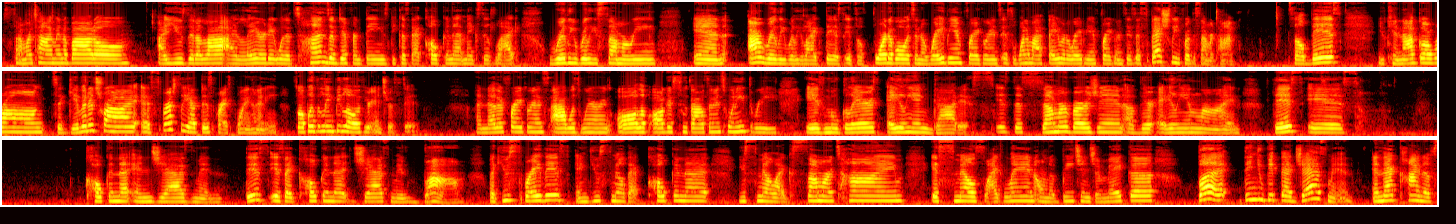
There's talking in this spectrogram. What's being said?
summertime in a bottle. I use it a lot. I layered it with tons of different things because that coconut makes it like really, really summery. And I really, really like this. It's affordable. It's an Arabian fragrance. It's one of my favorite Arabian fragrances, especially for the summertime. So this, you cannot go wrong to give it a try, especially at this price point, honey. So I'll put the link below if you're interested. Another fragrance I was wearing all of August 2023 is Mugler's Alien Goddess. It's the summer version of their Alien line. This is coconut and jasmine. This is a coconut jasmine bomb. Like you spray this and you smell that coconut. You smell like summertime. It smells like land on the beach in Jamaica. But then you get that jasmine and that kind of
